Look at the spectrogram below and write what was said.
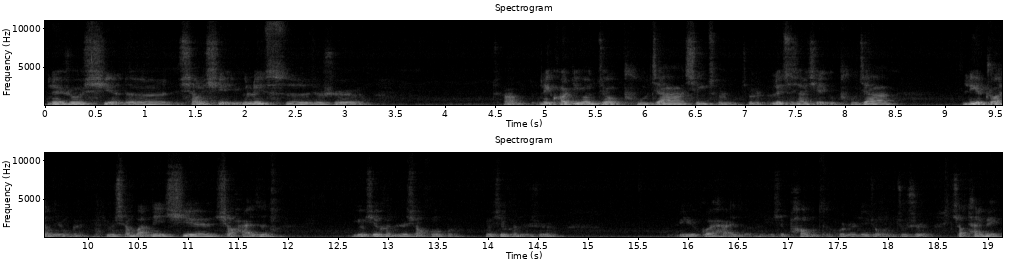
那时候写的想写一个类似就是，那块地方叫蒲家新村，就是类似想写一个蒲家列传那种感觉，就是想把那些小孩子，有些可能是小混混，有些可能是一个乖孩子，有些胖子或者那种就是小太妹，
